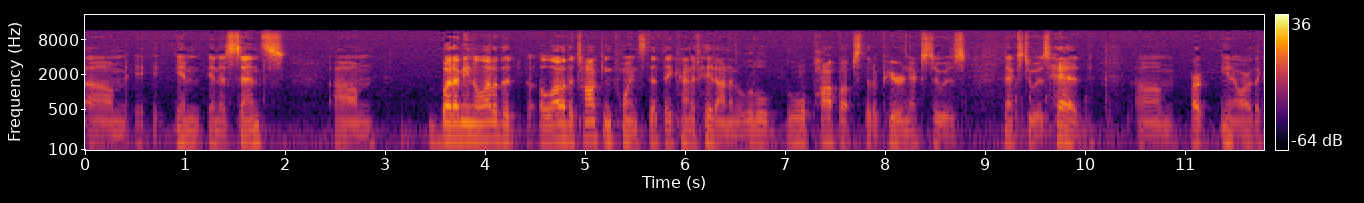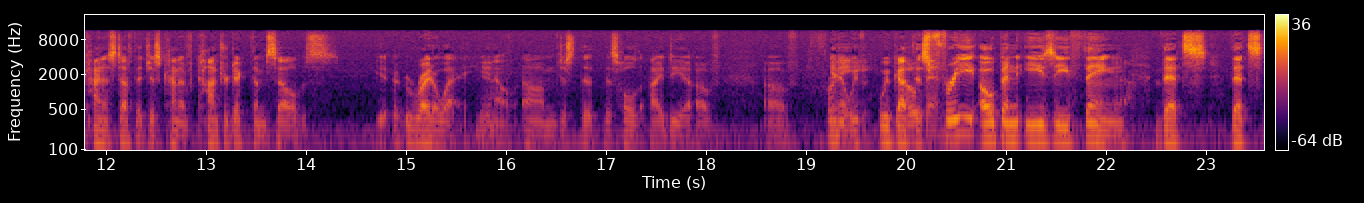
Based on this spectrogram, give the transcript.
um, in in a sense, um, but I mean a lot of the a lot of the talking points that they kind of hit on and the little little pop ups that appear next to his next to his head um, are you know are the kind of stuff that just kind of contradict themselves right away. You Yeah. know, um, just the, this whole idea of of you know we've we've got this free open easy thing Yeah. that's that's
